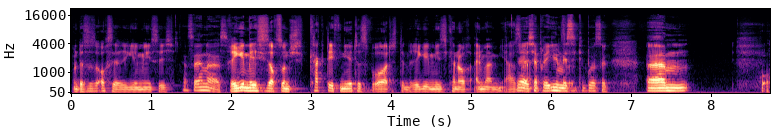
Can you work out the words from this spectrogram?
und das ist auch sehr regelmäßig. Das ist sehr nice. Regelmäßig ist auch so ein kack definiertes Wort, denn regelmäßig kann auch einmal im Jahr sein. Ja, ich habe regelmäßig also. Geburtstag. Ähm, oh.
